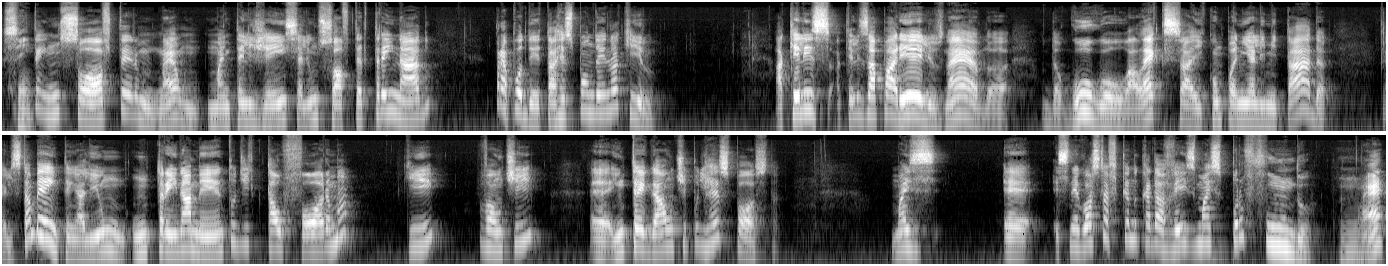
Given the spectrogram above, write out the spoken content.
Sim. tem um software, né, um- uma inteligência ali, um software treinado para poder estar respondendo aquilo. aqueles, aqueles aparelhos, né? Do, do Google, Alexa e companhia limitada, eles também têm ali um, um treinamento de tal forma que vão te é, entregar um tipo de resposta. Mas é, esse negócio está ficando cada vez mais profundo, hum. né?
